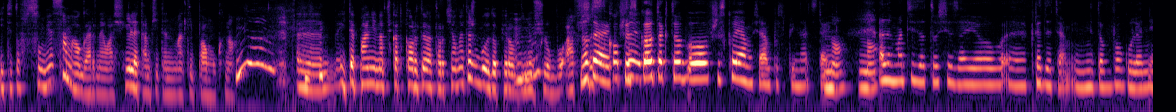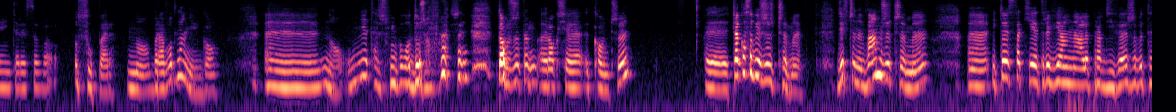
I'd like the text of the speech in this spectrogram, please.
i ty to w sumie sama ogarnęłaś. Ile tam ci ten Mati pomógł? No. E, I te panie, na przykład koordynatorki, one też były dopiero w dniu Mhm. ślubu, a No wszystko tak, ty... wszystko tak to było, wszystko ja musiałam pospinać, tak. No, no, Ale Mati za to się zajął e, kredytem i mnie to w ogóle nie interesowało. super, no, brawo dla niego. E, no, u mnie też było dużo wrażeń. Dobrze, że ten rok się kończy. E, Czego sobie życzymy? Dziewczyny, Wam życzymy, e, i to jest takie trywialne, ale prawdziwe, żeby te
